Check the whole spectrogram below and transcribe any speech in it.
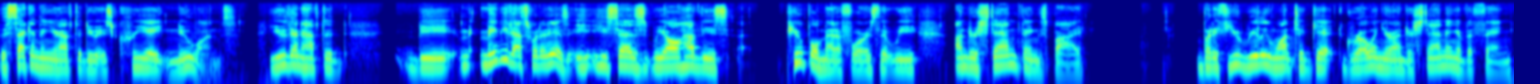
The second thing you have to do is create new ones. You then have to be, maybe that's what it is. He, says we all have these pupil metaphors that we understand things by. But if you really want to get grow in your understanding of a thing,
